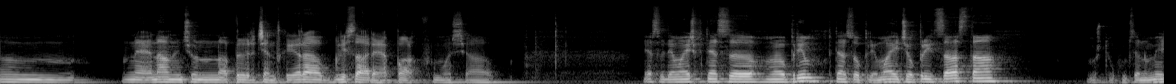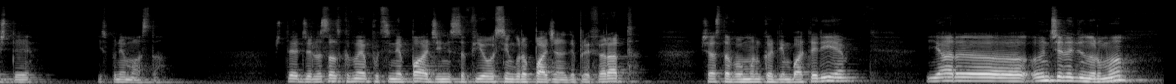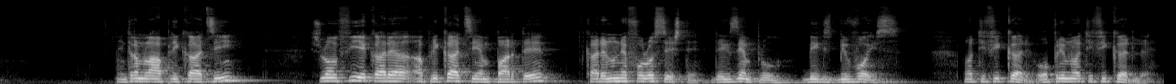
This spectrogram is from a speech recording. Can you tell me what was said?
Um, ne, n-am niciun apel recent, că era glisarea aia, pac, frumos și a... Ia să vedem, aici putem să mai oprim? Putem să oprim. Aici opriți asta, nu știu cum se numește, îi spunem asta șterge, lăsați cât mai puține pagini, să fie o singură pagină de preferat și asta vă mâncă din baterie. Iar uh, în cele din urmă, intrăm la aplicații și luăm fiecare aplicație în parte care nu ne folosește. De exemplu, Bixby Voice, notificări, oprim notificările.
